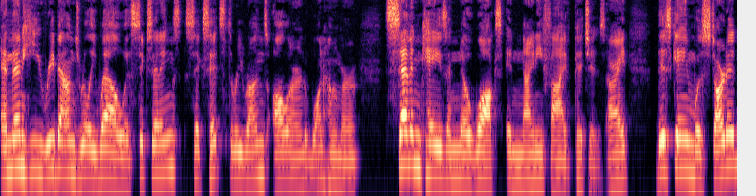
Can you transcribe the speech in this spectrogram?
And then he rebounds really well with six innings, six hits, three runs, all earned, one homer, seven Ks, and no walks in 95 pitches. All right. This game was started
